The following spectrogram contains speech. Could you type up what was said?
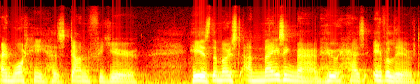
and what he has done for you. He is the most amazing man who has ever lived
